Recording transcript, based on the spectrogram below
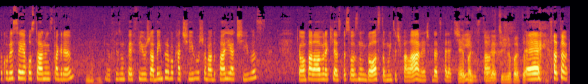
Eu comecei a postar no Instagram. Uhum. Eu fiz um perfil já bem provocativo chamado Paliativas, que é uma palavra que as pessoas não gostam muito de falar, né, de cuidados paliativos. É, pali paliativo já pode... É, exatamente.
